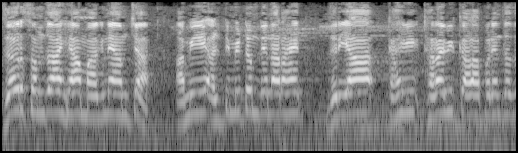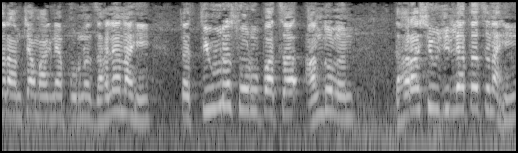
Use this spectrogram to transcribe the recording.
जर समजा ह्या मागण्या आमच्या आम्ही अल्टिमेटम देणार आहेत जर या काही ठराविक काळापर्यंत जर आमच्या मागण्या पूर्ण झाल्या नाही तर तीव्र स्वरूपाचं आंदोलन धाराशिव जिल्ह्यातच नाही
